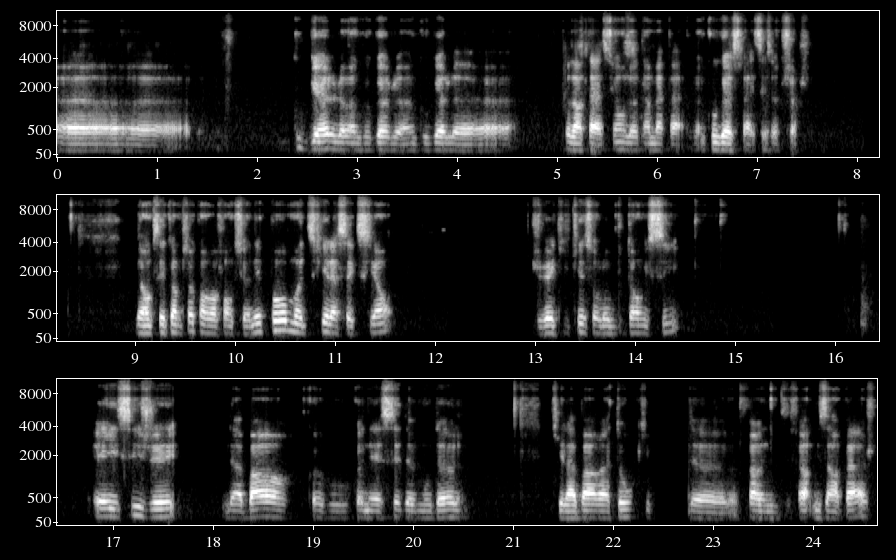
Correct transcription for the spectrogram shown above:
euh, Google, un Google, Google euh, présentation dans ma page, un Google Slide, c'est ça que je cherche. Donc, c'est comme ça qu'on va fonctionner. Pour modifier la section, je vais cliquer sur le bouton ici. Et ici, j'ai la barre vous connaissez de Moodle, qui est la barre à taux qui peut faire une différente mise en page.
